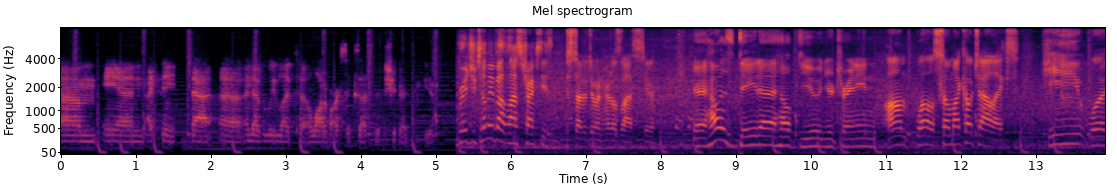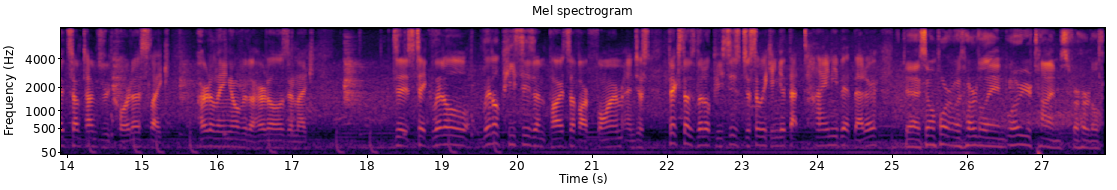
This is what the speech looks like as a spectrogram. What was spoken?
Um, and I think that uh, inevitably led to a lot of our success this year at TPU. Bridger, tell me about last track season. I Started doing hurdles last year. Okay, how has data helped you in your training? Um, well, so my coach Alex, he would sometimes record us like hurdling over the hurdles and like just take little little pieces and parts of our form and just fix those little pieces just so we can get that tiny bit better. Okay, so important with hurdling. What are your times for hurdles?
